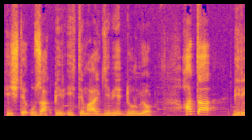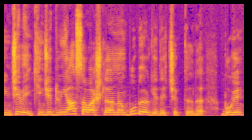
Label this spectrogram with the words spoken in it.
hiç de uzak bir ihtimal gibi durmuyor. Hatta Birinci ve İkinci Dünya Savaşlarının bu bölgede çıktığını, bugün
